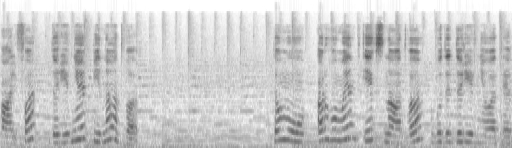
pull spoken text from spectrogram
альфа дорівнює π на 2. Тому аргумент х на 2 буде дорівнювати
